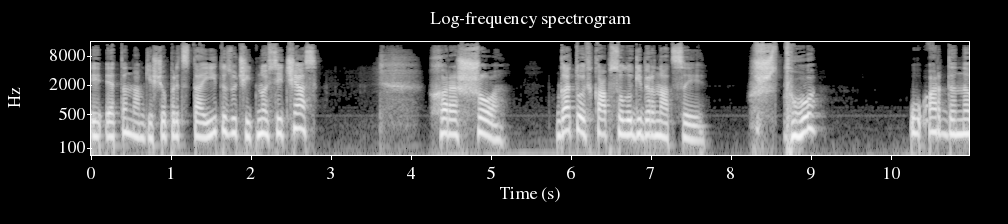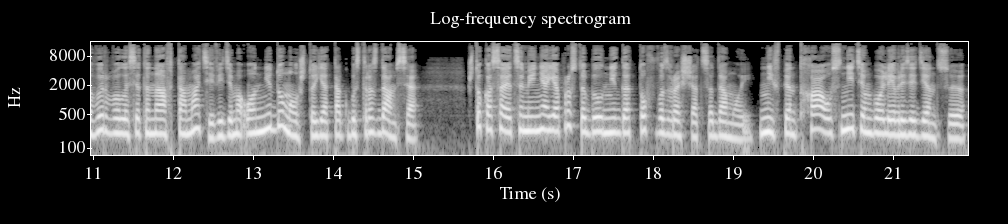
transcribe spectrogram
И это нам еще предстоит изучить. Но сейчас... Хорошо. Готовь капсулу гибернации. Что? У Ардена вырвалось это на автомате, видимо, он не думал, что я так быстро сдамся. Что касается меня, я просто был не готов возвращаться домой. Ни в пентхаус, ни тем более в резиденцию,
